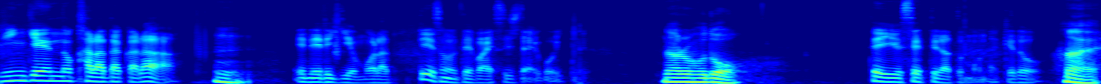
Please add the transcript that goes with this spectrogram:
人間の体からうん。エネルギーをもらってそのデバイス自体動いてる。っなるほど。ていう設定だと思うんだけどはい。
